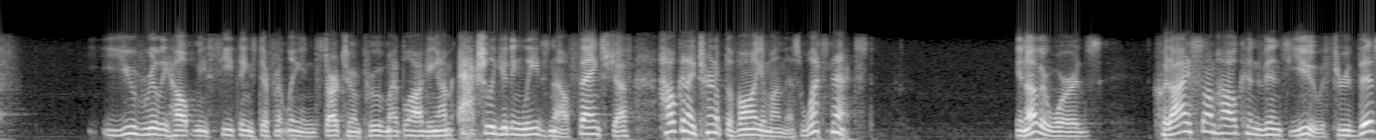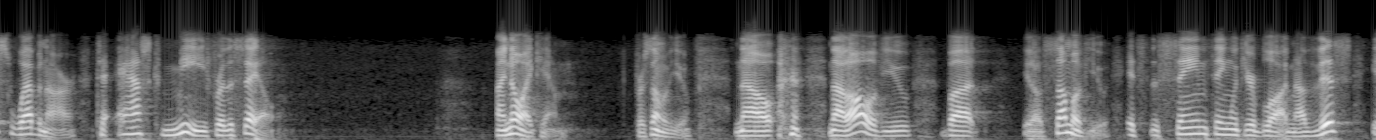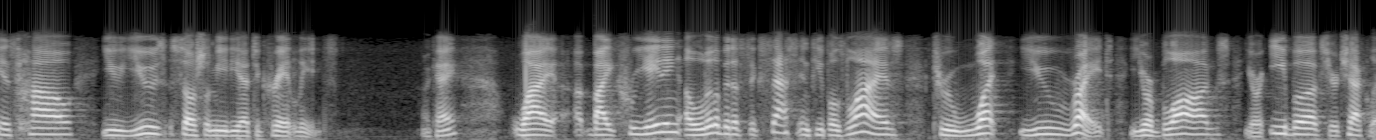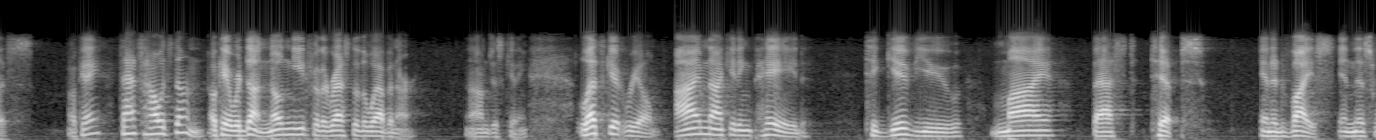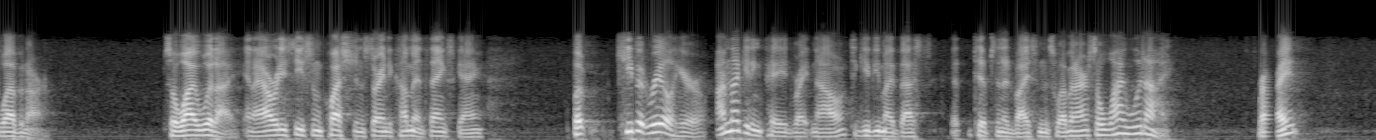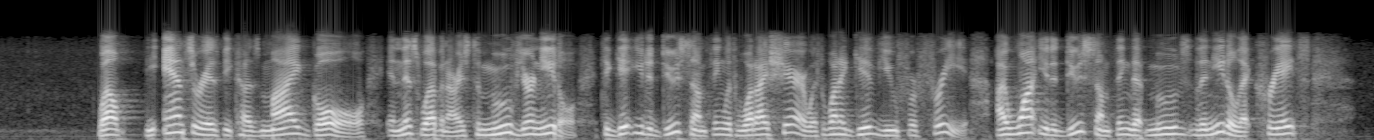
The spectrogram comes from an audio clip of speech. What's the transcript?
you've really helped me see things differently and start to improve my blogging. I'm actually getting leads now. Thanks, Jeff. How can I turn up the volume on this? What's next? In other words, could I somehow convince you through this webinar to ask me for the sale? I know I can, for some of you. Now, not all of you, but you know, some of you. It's the same thing with your blog. Now, this is how you use social media to create leads. Okay? Why? Uh, by creating a little bit of success in people's lives through what you write, your blogs, your ebooks, your checklists. Okay? That's how it's done. Okay, we're done. No need for the rest of the webinar. No, I'm just kidding. Let's get real. I'm not getting paid to give you my best tips and advice in this webinar. So why would I? And I already see some questions starting to come in. Thanks, gang. But keep it real here. I'm not getting paid right now to give you my best tips and advice in this webinar, so why would I? Right? Well, the answer is because my goal in this webinar is to move your needle, to get you to do something with what I share, with what I give you for free. I want you to do something that moves the needle, that creates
